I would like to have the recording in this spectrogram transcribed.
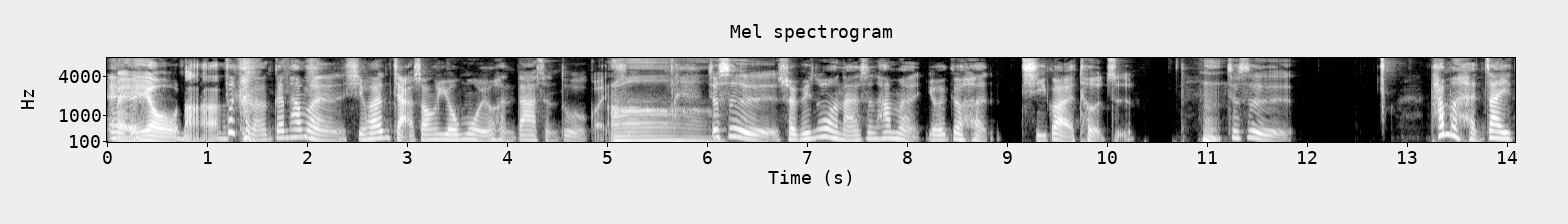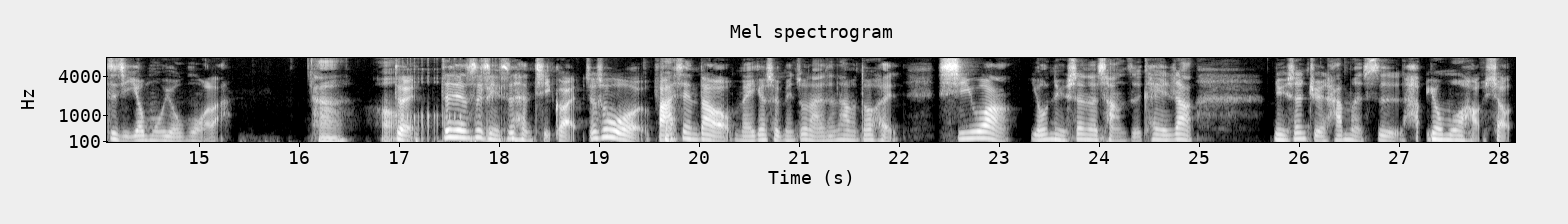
欸、没有啦。这可能跟他们喜欢假装幽默有很大程度的关系。啊、就是水瓶座的男生，他们有一个很奇怪的特质，嗯，就是。他们很在意自己幽默幽默啦，哈，对、哦、这件事情是很奇怪。就是我发现到每一个水瓶座男生，他们都很希望有女生的场子，可以让女生觉得他们是好幽默好笑的。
